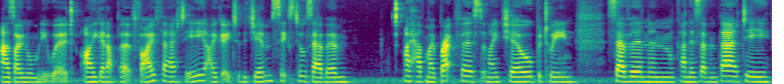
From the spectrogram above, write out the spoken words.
as I normally would. I get up at 5:30, I go to the gym 6 till 7. Um, I have my breakfast and I chill between 7 and kind of 7:30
